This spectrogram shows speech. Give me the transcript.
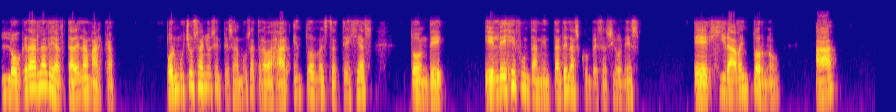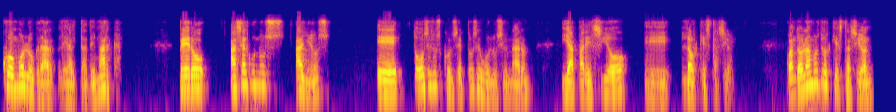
lograr la lealtad de la marca, por muchos años empezamos a trabajar en torno a estrategias donde el eje fundamental de las conversaciones eh, giraba en torno a cómo lograr lealtad de marca. Pero hace algunos años, eh, todos esos conceptos evolucionaron y apareció eh, la orquestación. Cuando hablamos de orquestación,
